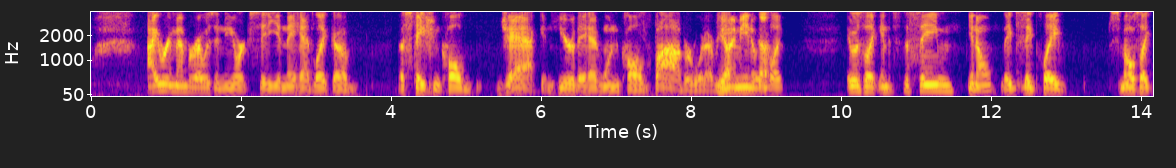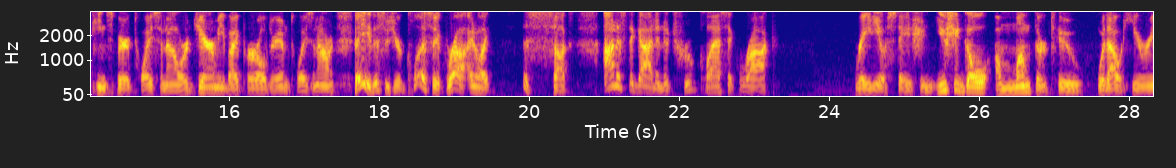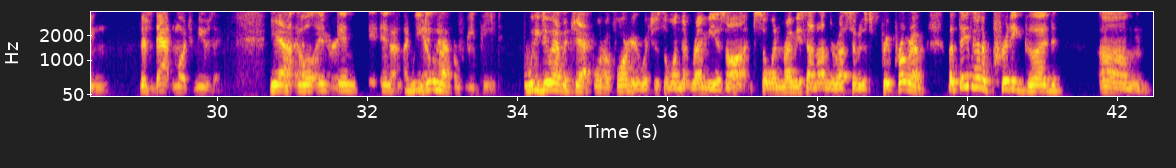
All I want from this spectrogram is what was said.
I remember I was in New York City and they had like a a station called Jack, and here they had one called Bob or whatever. You yep. know what I mean? It was yeah. like it was like, and it's the same. You know, they they play Smells Like Teen Spirit twice an hour, Jeremy by Pearl Jam twice an hour. Hey, this is your classic rock. And I'm like, this sucks. Honest to God, in a true classic rock radio station, you should go a month or two without hearing. There's that much music. Yeah, well, and, and, and we do know, have a repeat. We do have a Jack 104 here, which is the one that Remy is on. So when Remy's not on, the rest of it is pre-programmed. But they've had a pretty good um,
